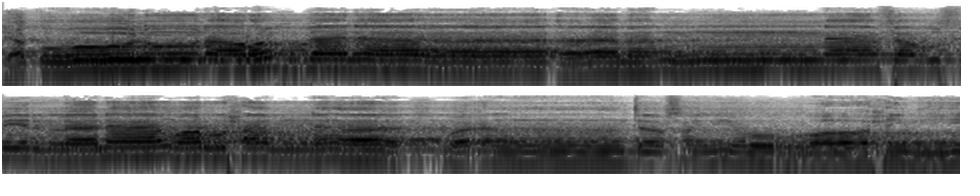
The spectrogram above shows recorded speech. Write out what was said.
يقولون ربنا آمنا فاغفر لنا وارحمنا وأنت خير الراحمين.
